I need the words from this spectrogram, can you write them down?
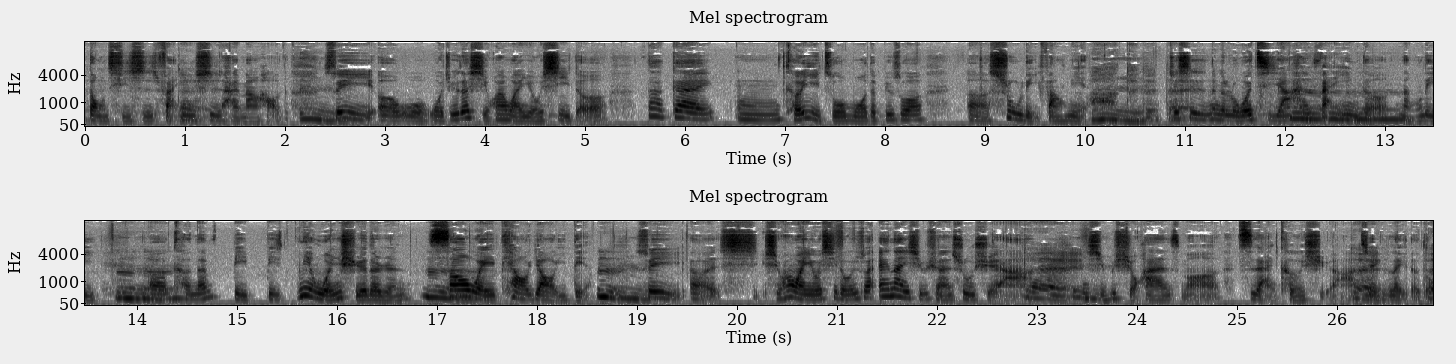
动，其实反应是还蛮好的。所以呃，我我觉得喜欢玩游戏的，大概嗯可以琢磨的，比如说。呃，数理方面啊，对对对，就是那个逻辑啊和反应的能力，嗯，呃，可能比比念文学的人稍微跳跃一点，嗯，所以呃，喜喜欢玩游戏的，我就说，哎，那你喜不喜欢数学啊？对，你喜不喜欢什么自然科学啊这一类的东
